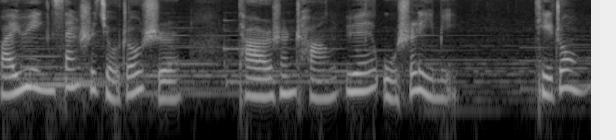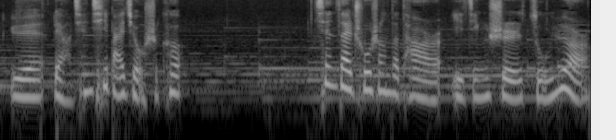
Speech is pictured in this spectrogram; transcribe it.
怀孕三十九周时，胎儿身长约五十厘米，体重约两千七百九十克。现在出生的胎儿已经是足月儿。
